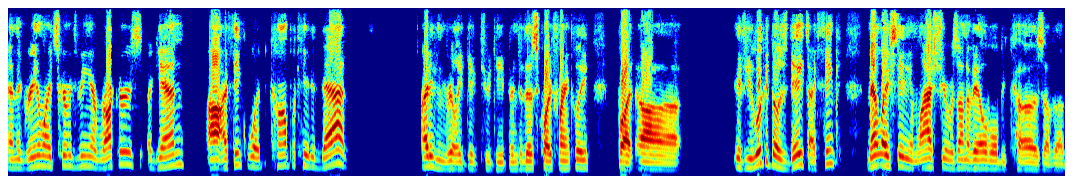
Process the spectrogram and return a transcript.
And the green and white scrimmage being at Rutgers again, uh, I think what complicated that. I didn't really dig too deep into this, quite frankly, but uh, if you look at those dates, I think MetLife Stadium last year was unavailable because of a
